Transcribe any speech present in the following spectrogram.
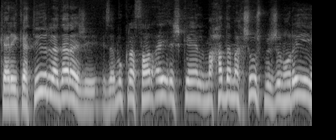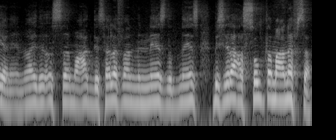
كاريكاتير لدرجة إذا بكرة صار أي إشكال ما حدا مخشوش بالجمهورية يعني إنه هيدي القصة معده سلفا من ناس ضد ناس بصراع السلطة مع نفسها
